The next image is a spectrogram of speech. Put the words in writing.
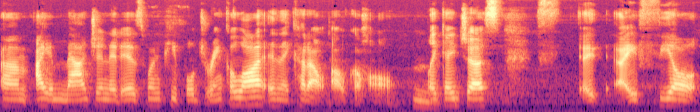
um, i imagine it is when people drink a lot and they cut out alcohol Hmm. like i just I, I feel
